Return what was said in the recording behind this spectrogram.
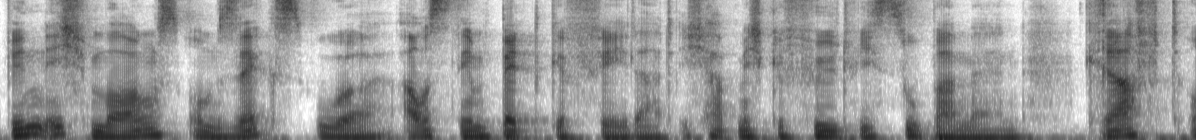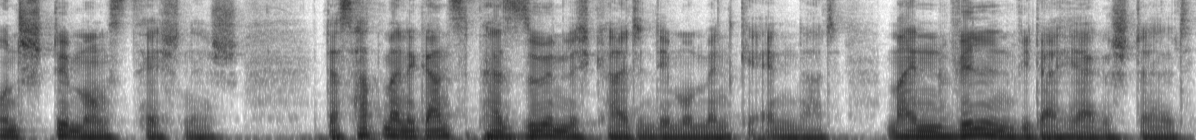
bin ich morgens um 6 Uhr aus dem Bett gefedert. Ich habe mich gefühlt wie Superman, kraft- und stimmungstechnisch. Das hat meine ganze Persönlichkeit in dem Moment geändert, meinen Willen wiederhergestellt.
